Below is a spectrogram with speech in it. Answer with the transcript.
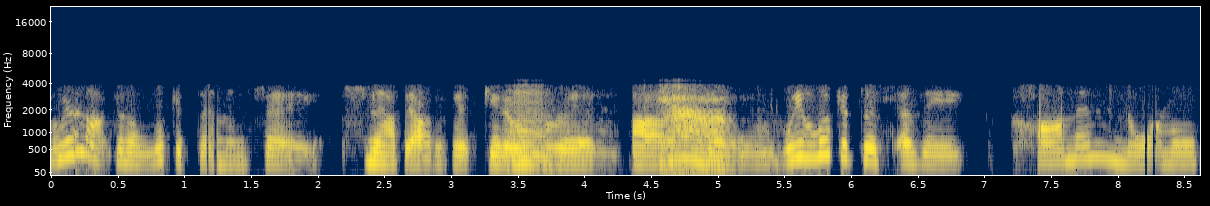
we're not going to look at them and say snap out of it get mm. over it um yeah. you know, we look at this as a common normal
